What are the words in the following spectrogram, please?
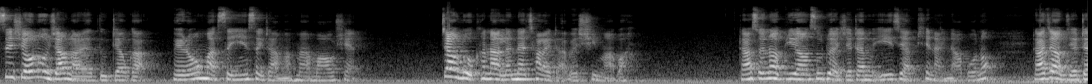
စစ်ရှုံးလို့ရောက်လာတဲ့သူတယောက်ကဘယ်တော့မှစိတ်ရင်းစိတ်ထားမှမှန်မအောင်ရှင်ကြောက်လို့ခဏလက်နက်ချလိုက်တာပဲရှိမှာပါဒါဆိုရင်တော့ပြည်အောင်စုအတွက်ရတမအေးစရာဖြစ်နိုင်တာပေါ့နော် ဒါကြောင့်ရတ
